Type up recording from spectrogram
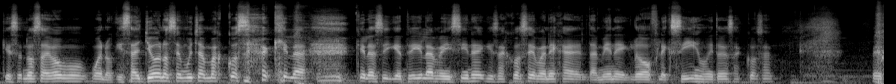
que no sabemos, bueno, quizás yo no sé muchas más cosas que la, que la psiquiatría y la medicina, quizás José maneja el- también el globoflexismo y todas esas cosas. Pero,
